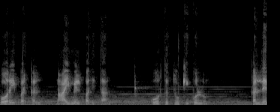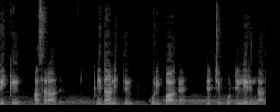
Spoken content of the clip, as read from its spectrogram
கோரை பற்கள் நாய் மேல் பதித்தால் கோர்த்து தூக்கி கொள்ளும். கல்லெறிக்கு அசராது. நிதானித்து குறிப்பாக நெற்றிப்பூட்டில் எரிந்தார்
